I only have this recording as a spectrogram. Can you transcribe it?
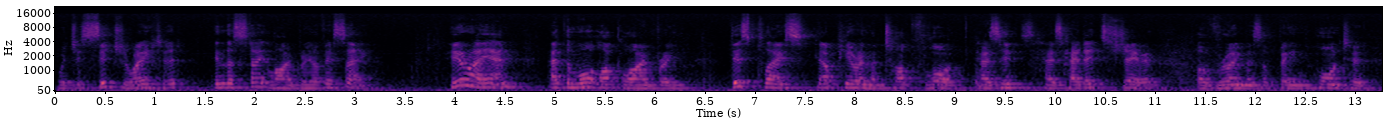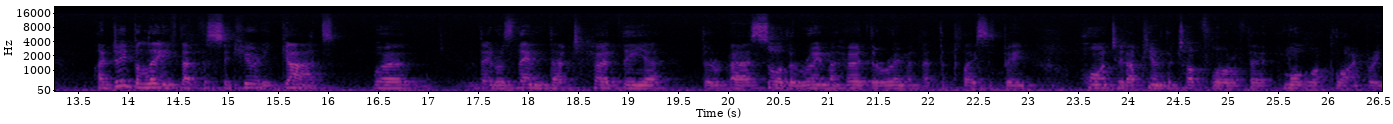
which is situated in the State Library of SA. Here I am at the Mortlock Library, this place up here in the top floor has, its, has had its share of rumours of being haunted. I do believe that the security guards were, it was them that heard the, uh, the uh, saw the rumour, heard the rumour that the place has been haunted up here on the top floor of the Mortlock Library.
